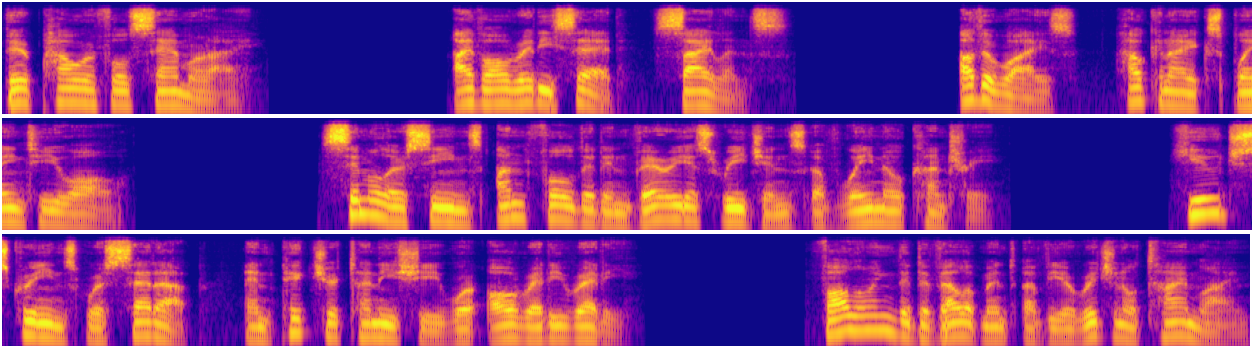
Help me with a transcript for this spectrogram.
They're powerful samurai. I've already said, silence. Otherwise, how can I explain to you all? Similar scenes unfolded in various regions of Wano country. Huge screens were set up, and picture Tanishi were already ready. Following the development of the original timeline,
